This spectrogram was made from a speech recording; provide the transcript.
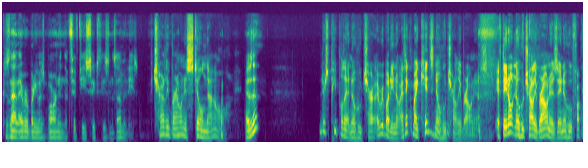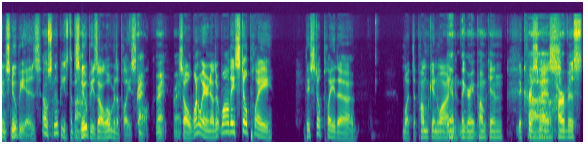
Because not everybody was born in the 50s, 60s, and 70s. Charlie Brown is still now. Is it? There's people that know who Charlie. Everybody know. I think my kids know who Charlie Brown is. If they don't know who Charlie Brown is, they know who fucking Snoopy is. Oh, Snoopy's the bomb. Snoopy's all over the place Right, still. right, right. So one way or another, well, they still play. They still play the what the pumpkin one, Yep, the Great Pumpkin, the uh, Christmas Harvest,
